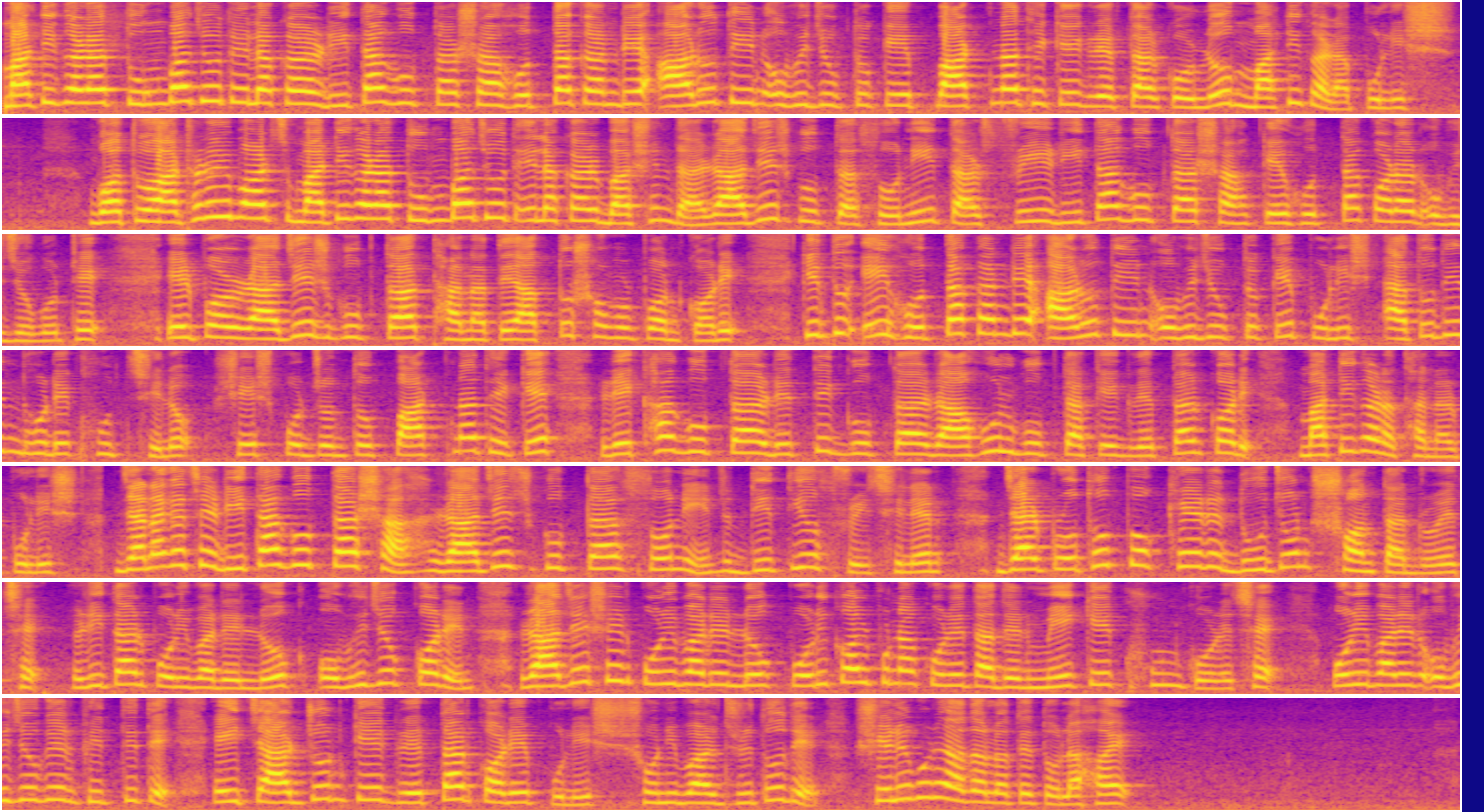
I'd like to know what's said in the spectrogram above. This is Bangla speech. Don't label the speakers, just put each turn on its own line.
মাটিগাড়া তুম্বাজোত এলাকার রীতা গুপ্তা শাহ হত্যাকাণ্ডে আরও তিন অভিযুক্তকে পাটনা থেকে গ্রেপ্তার করল মাটিগাড়া পুলিশ। গত আঠারোই মার্চ মাটিগাড়া তুম্বাজোত এলাকার বাসিন্দা রাজেশ গুপ্তা সোনি তার স্ত্রী রীতা গুপ্তা শাহকে হত্যা করার অভিযোগ ওঠে। এরপর রাজেশ গুপ্তা থানাতে আত্মসমর্পণ করে। কিন্তু এই হত্যাকাণ্ডে আরও তিন অভিযুক্তকে পুলিশ এতদিন ধরে খুঁজছিল। শেষ পর্যন্ত পাটনা থেকে রেখা গুপ্তা, ঋত্বিক গুপ্তা, রাহুল গুপ্তাকে গ্রেপ্তার করে মাটিগাড়া থানার পুলিশ। জানা গেছে, রীতা গুপ্তা শাহ, রাজেশ গুপ্তা সোনির দ্বিতীয় স্ত্রী ছিলেন, যার প্রথম পক্ষের দুজন সন্তান রয়েছে। রীতার পরিবারের লোক অভিযোগ করেন, রাজেশের পরিবারের লোক পরিকল্পনা করে তাদের মেয়েকে খুন করেছে। পরিবারের অভিযোগের ভিত্তিতে এই চারজনকে গ্রেপ্তার করে পুলিশ। শনিবার ধৃতদের শিলিগুড়ি আদালতে তোলা হয়।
